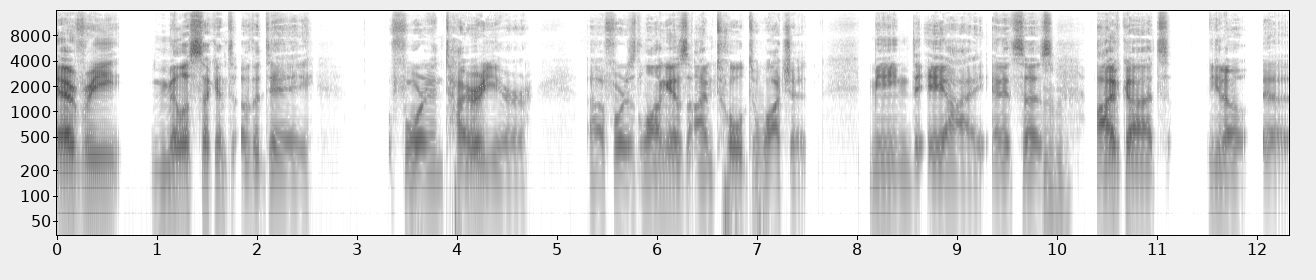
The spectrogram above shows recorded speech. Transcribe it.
every millisecond of the day for an entire year, uh, for as long as I'm told to watch it, meaning the AI, and it says, Mhm. I've got you know a,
